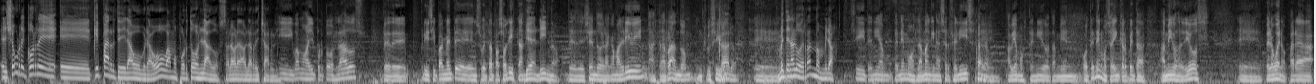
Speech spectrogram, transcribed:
El show recorre eh, qué parte de la obra o vamos por todos lados a la hora de hablar de Charlie. Y vamos a ir por todos lados, desde principalmente en su etapa solista, Bien, lindo. desde yendo de la cama al living hasta random, inclusive. Claro. Eh, ¿Meten algo de random? Mirá. Sí, teníamos, tenemos la máquina de ser feliz. Claro. eh, habíamos tenido también, o tenemos ahí en carpeta Amigos de Dios. eh, pero bueno, para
